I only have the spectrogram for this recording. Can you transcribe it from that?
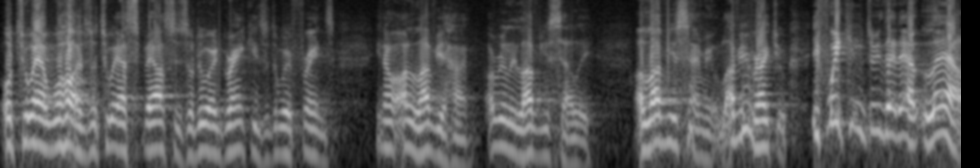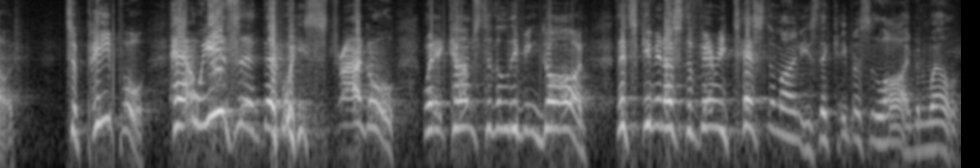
or to our wives, or to our spouses, or to our grandkids, or to our friends, you know, I love you, hon. I really love you, Sally. I love you, Samuel. Love you, Rachel. If we can do that out loud, to people. How is it that we struggle when it comes to the living God that's given us the very testimonies that keep us alive and well?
